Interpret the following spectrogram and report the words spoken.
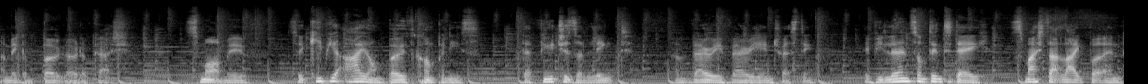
and make a boatload of cash. Smart move. So keep your eye on both companies. Their futures are linked and very, very interesting. If you learned something today, smash that like button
